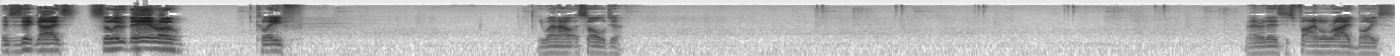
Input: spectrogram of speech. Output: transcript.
this is it, guys. Salute the hero, Cliefe. You went out a soldier. There it is, his final ride, boys.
